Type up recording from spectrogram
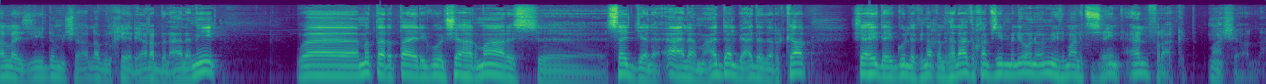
الله يزيدهم إن شاء الله بالخير يا رب العالمين. ومطر الطائر يقول شهر مارس آه، سجل أعلى معدل بعدد الركاب. شهد يقول لك نقل 53 مليون و198 ألف راكب. ما شاء الله.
